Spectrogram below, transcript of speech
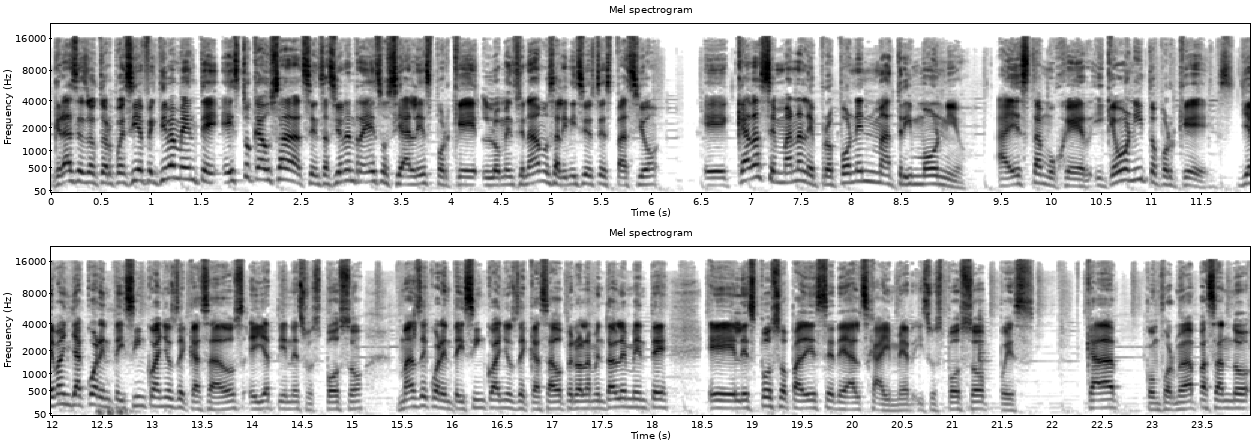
Gracias, doctor. Pues sí, efectivamente, esto causa sensación en redes sociales porque lo mencionábamos al inicio de este espacio. Eh, cada semana le proponen matrimonio a esta mujer. Y qué bonito porque llevan ya 45 años de casados. Ella tiene su esposo, más de 45 años de casado, pero lamentablemente eh, el esposo padece de Alzheimer y su esposo pues cada conforme va pasando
